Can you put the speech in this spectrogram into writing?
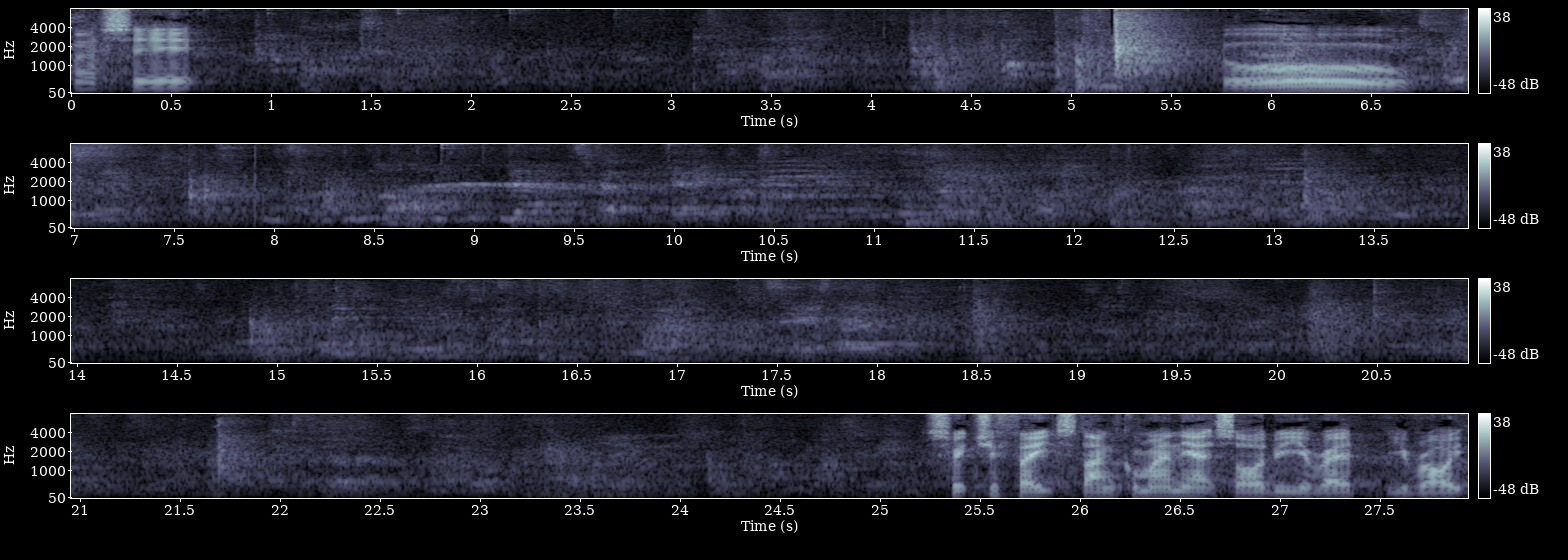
That's it. Oh. Switch your feet, stand, come around the outside with your red, your right.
